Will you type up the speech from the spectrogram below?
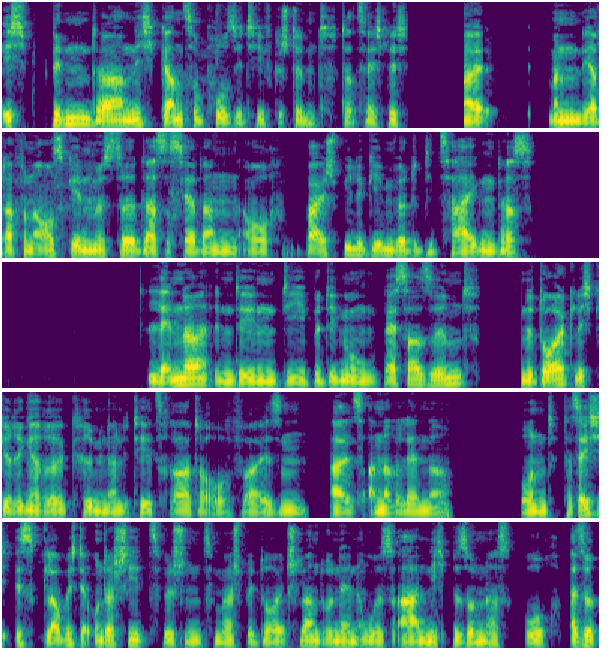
Ich bin da nicht ganz so positiv gestimmt, tatsächlich. Weil man ja davon ausgehen müsste, dass es ja dann auch Beispiele geben würde, die zeigen, dass Länder, in denen die Bedingungen besser sind, eine deutlich geringere Kriminalitätsrate aufweisen als andere Länder. Und tatsächlich ist, glaube ich, der Unterschied zwischen zum Beispiel Deutschland und den USA nicht besonders hoch. Also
